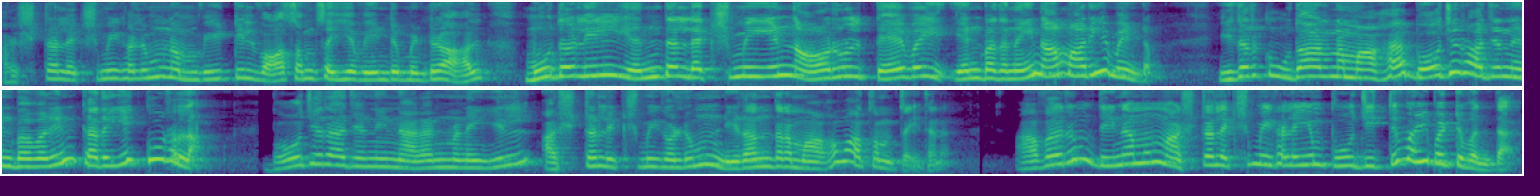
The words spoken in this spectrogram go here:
அஷ்டலட்சுமிகளும் நம் வீட்டில் வாசம் செய்ய வேண்டுமென்றால் முதலில் எந்த லக்ஷ்மியின் அருள் தேவை என்பதனை நாம் அறிய வேண்டும். இதற்கு உதாரணமாக போஜராஜன் என்பவரின் கதையை கூறலாம். போஜராஜனின் அரண்மனையில் அஷ்டலட்சுமிகளும் நிரந்தரமாக வாசம் செய்தனர். அவரும் தினமும் அஷ்டலட்சுமிகளையும் பூஜித்து வழிபட்டு வந்தார்.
